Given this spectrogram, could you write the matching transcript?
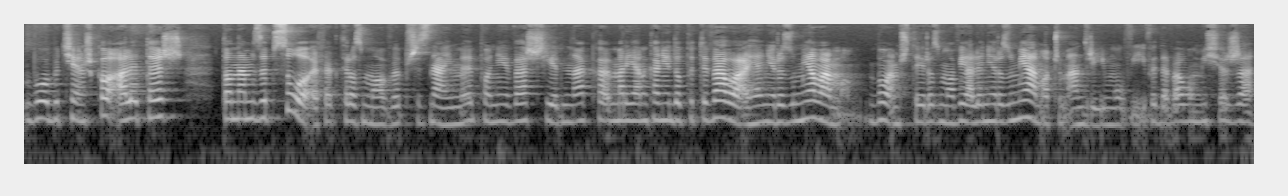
byłoby ciężko, ale też to nam zepsuło efekt rozmowy, przyznajmy, ponieważ jednak Marianka nie dopytywała, a ja nie rozumiałam, byłam przy tej rozmowie, ale nie rozumiałam, o czym Andrzej mówi. Wydawało mi się, że,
